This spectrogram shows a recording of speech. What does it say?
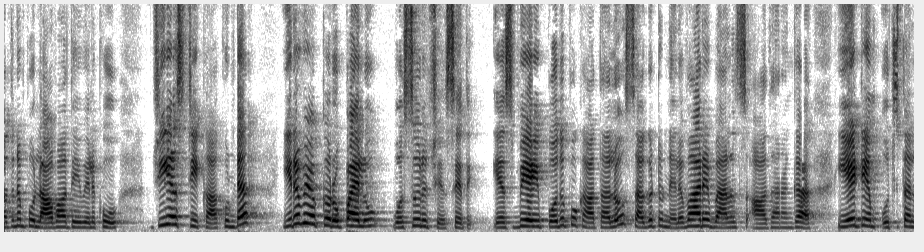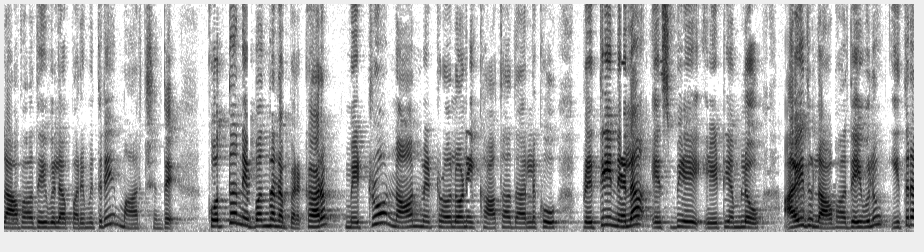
అదనపు లావాదేవీలకు జీఎస్టీ కాకుండా ఇరవై ఒక్క రూపాయలు వసూలు చేసేది. ఎస్బీఐ పొదుపు ఖాతాలో సగటు నెలవారీ బ్యాలెన్స్ ఆధారంగా ఏటీఎం ఉచిత లావాదేవీల పరిమితిని మార్చింది. కొత్త నిబంధన ప్రకారం మెట్రో నాన్ మెట్రోలోని ఖాతాదారులకు ప్రతి నెల ఎస్బీఐ ఏటీఎంలో ఐదు లావాదేవీలు ఇతర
